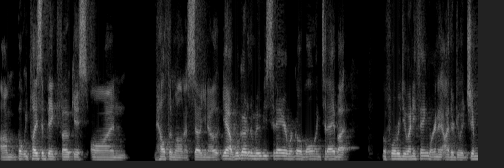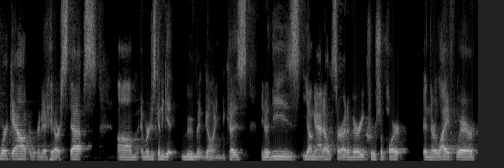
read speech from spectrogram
um, but we place a big focus on health and wellness so you know yeah we'll go to the movies today or we'll go bowling today but before we do anything we're going to either do a gym workout or we're going to hit our steps um, and we're just going to get movement going because you know these young adults are at a very crucial part in their life where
